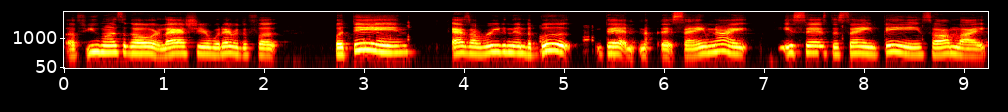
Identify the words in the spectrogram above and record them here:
a few months ago or last year, whatever the fuck. But then as I'm reading in the book that that same night, it says the same thing. So I'm like,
